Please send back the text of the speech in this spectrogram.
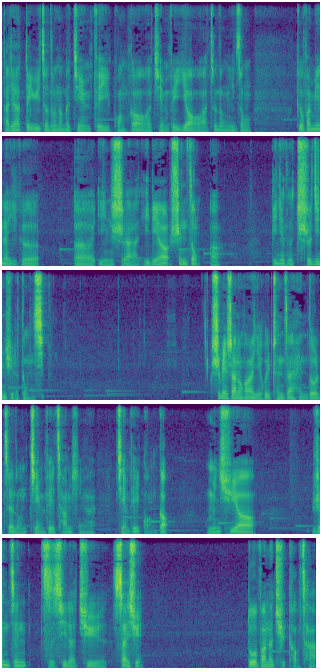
大家对于这种那个减肥广告啊、减肥药啊这种一种各方面的一个呃饮食啊，一定要慎重啊，毕竟是吃进去的东西。市面上的话也会存在很多这种减肥产品啊、减肥广告，我们需要认真仔细的去筛选，多方的去考察，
